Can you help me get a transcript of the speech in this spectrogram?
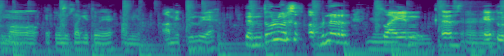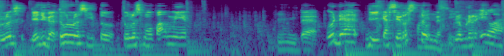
hmm, mau kayak tulus lagi tuh ya pamit. pamit dulu ya. Dan tulus oh bener. Hmm, selain uh, kayak tulus dia juga tulus gitu. Tulus mau pamit. Hmm. udah udah dikasih restu. Bener-bener hilang.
